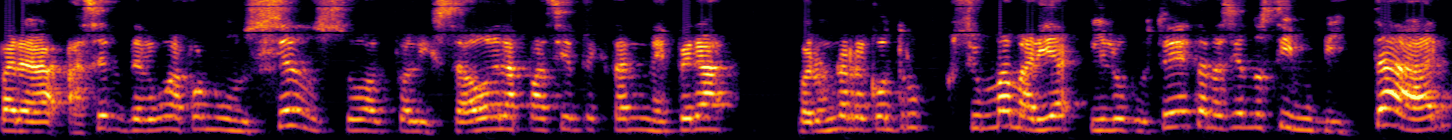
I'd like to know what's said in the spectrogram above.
para hacer de alguna forma un censo actualizado de las pacientes que están en espera para una reconstrucción mamaria. Y lo que ustedes están haciendo es invitar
